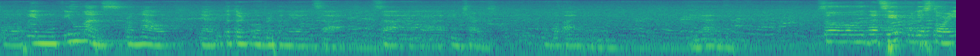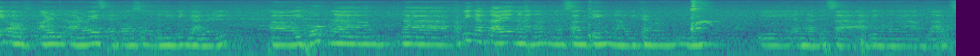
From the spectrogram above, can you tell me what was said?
So, in few months from now, yan, ito turn over ko na yan sa sa in charge. Kung paano. Ayan. So, that's it for the story of Arlen Arroys and also the Living Gallery. Uh, I hope na na pick up tayo ng ano ng something na we can you know, i ano natin sa ating mga vlogs.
